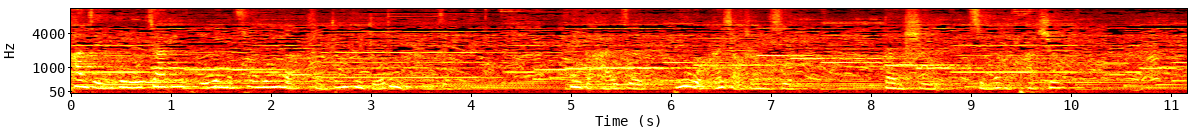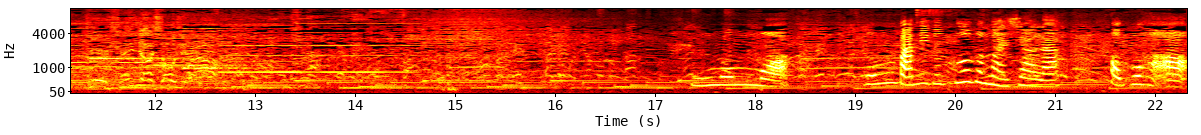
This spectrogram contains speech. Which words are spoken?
看见一个由家丁仆人们簇拥的粉妆玉琢的女孩子。那个孩子比我还小声一些，但是显得很怕羞。这是谁家小姐啊？胡嬷嬷，我们把那个哥哥买下来，好不好？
